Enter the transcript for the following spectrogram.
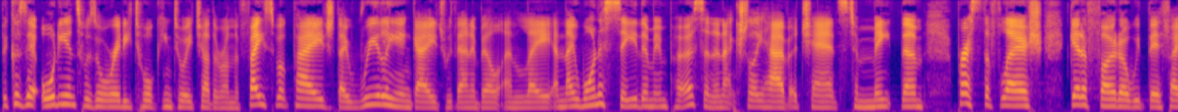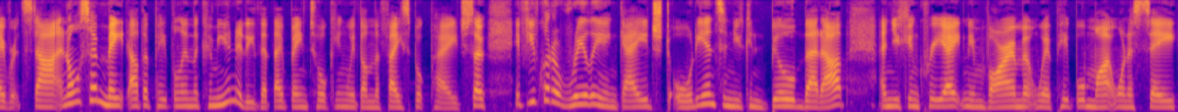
because their audience was already talking to each other on the Facebook page. They really engage with Annabelle and Leigh and they want to see them in person and actually have a chance to meet them, press the flesh, get a photo with their favorite star, and also meet other people in the community that they've been talking with on the Facebook page. So if you've got a really engaged audience and you can build that up and you can create an environment where people might want to see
